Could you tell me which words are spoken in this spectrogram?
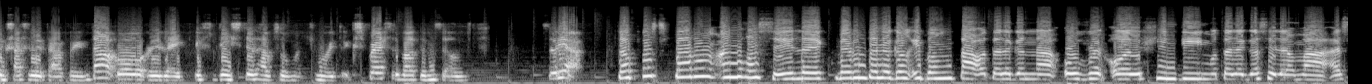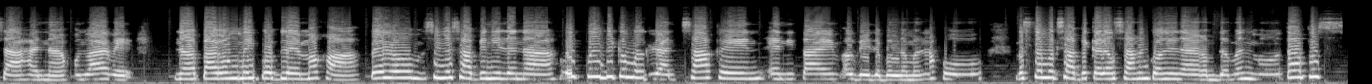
nagsasalita pa yung tao or like if they still have so much more to express about themselves. So yeah. Tapos parang ano kasi, like, meron talagang ibang tao talaga na overall, hindi mo talaga sila maaasahan na, kunwari, na parang may problema ka, pero sinasabi nila na, uy, pwede ka mag-rant sa akin, anytime, available naman ako. Basta magsabi ka lang sa akin kung ano nararamdaman mo. Tapos,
